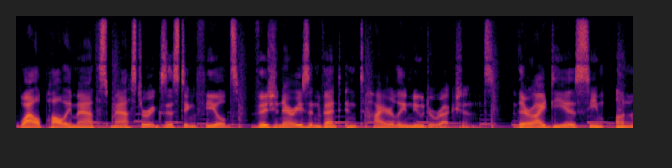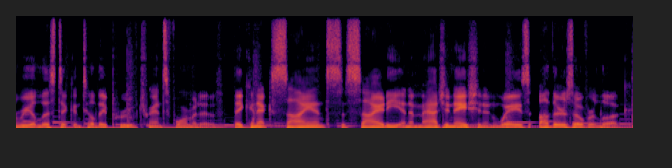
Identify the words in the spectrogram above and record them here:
While polymaths master existing fields, visionaries invent entirely new directions. Their ideas seem unrealistic until they prove transformative. They connect science, society, and imagination in ways others overlook.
